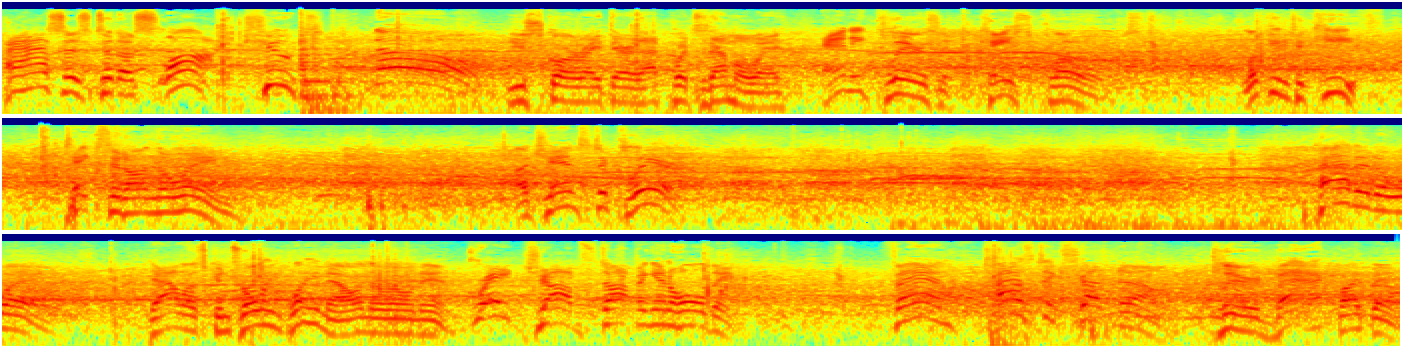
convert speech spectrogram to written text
Passes to the slot. Shoots. No! You score right there. That puts them away. And he clears it. Case closed. Looking to Keith. Takes it on the wing. A chance to clear. Patted away. Dallas controlling play now in their own end. Great job stopping and holding. Fantastic shutdown. Cleared back by Benn.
